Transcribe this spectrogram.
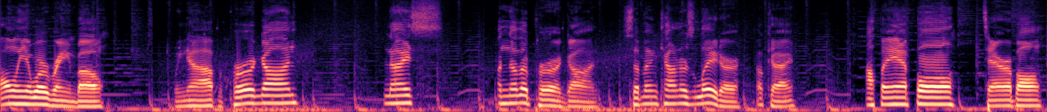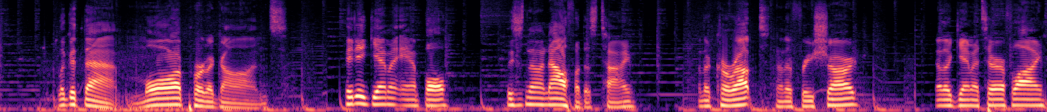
Only it were Rainbow. We now have a Paragon. Nice. Another Paragon. Seven encounters later. Okay. Alpha Ample. Terrible. Look at that. More Protagons. Pity Gamma Ample. This is not an Alpha this time. Another Corrupt. Another Free Shard. Another Gamma Terrafly.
